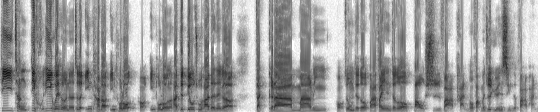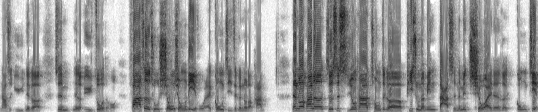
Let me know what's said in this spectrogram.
第一场第第一回合呢，这个因塔的因陀罗哦，因陀罗呢，他就丢出他的那个扎格拉玛尼哦，这我们叫做把它翻译成叫做宝石法盘哦，法盘就是圆形的法盘，然后是玉那个是那个玉做的哦，发射出熊熊烈火来攻击这个诺拉帕。那诺拉帕呢，则是使用他从这个毗树那边大神那边求来的那个弓箭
